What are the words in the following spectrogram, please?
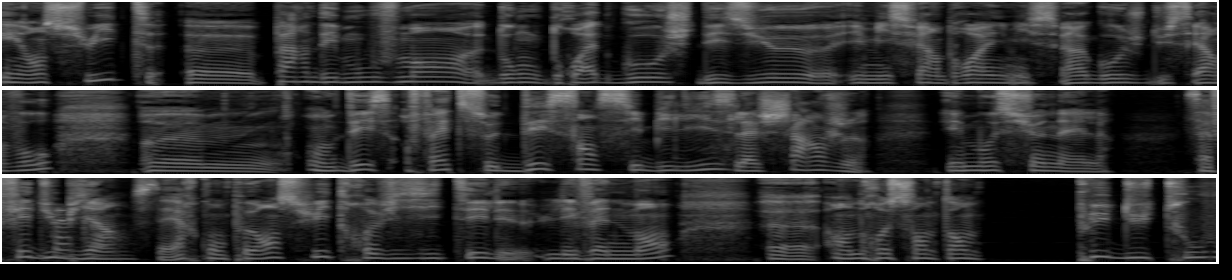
Et ensuite, euh, par des mouvements, euh, donc droite-gauche des yeux, euh, hémisphère droit, hémisphère gauche du cerveau, euh, on en fait se désensibilise la charge émotionnelle. Ça fait du bien. C'est-à-dire qu'on peut ensuite revisiter l'é- l'événement euh, en ne ressentant plus du tout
